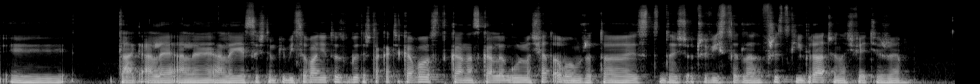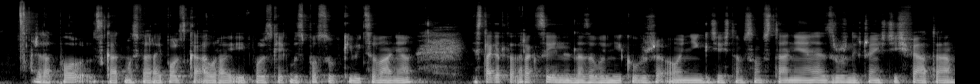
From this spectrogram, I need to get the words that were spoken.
Yy, tak, ale, ale, ale jest coś w tym kibicowaniu. To jest w ogóle też taka ciekawostka na skalę ogólnoświatową, że to jest dość oczywiste dla wszystkich graczy na świecie, że że ta polska atmosfera i polska aura i polski jakby sposób kibicowania jest tak atrakcyjny dla zawodników, że oni gdzieś tam są w stanie z różnych części świata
